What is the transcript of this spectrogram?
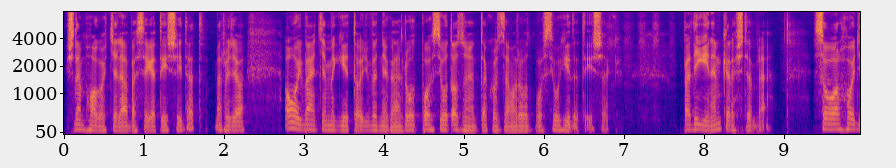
És nem hallgatja le a beszélgetéseidet, mert hogy a, ahogy Bátyám megírta, hogy venni akarnak roadporciót, azon jöttek hozzám a roadporció hirdetések. Pedig én nem kerestem rá. Szóval, hogy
